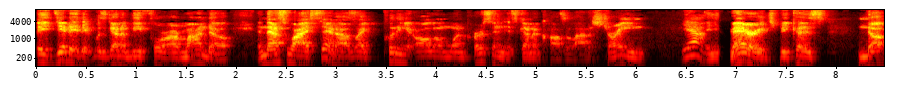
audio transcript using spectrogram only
they did it, it was gonna be for Armando, and that's why I said I was like putting it all on one person is gonna cause a lot of strain Yeah. in marriage because no,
